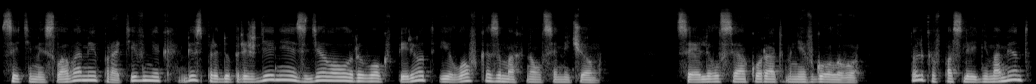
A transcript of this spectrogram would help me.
С этими словами противник без предупреждения сделал рывок вперед и ловко замахнулся мечом. Целился аккурат мне в голову. Только в последний момент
